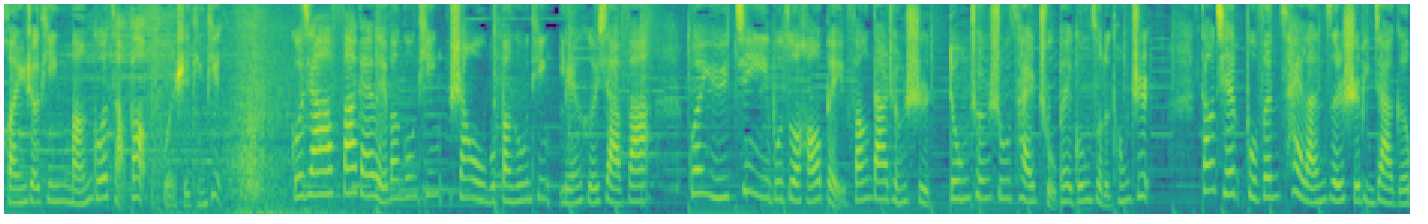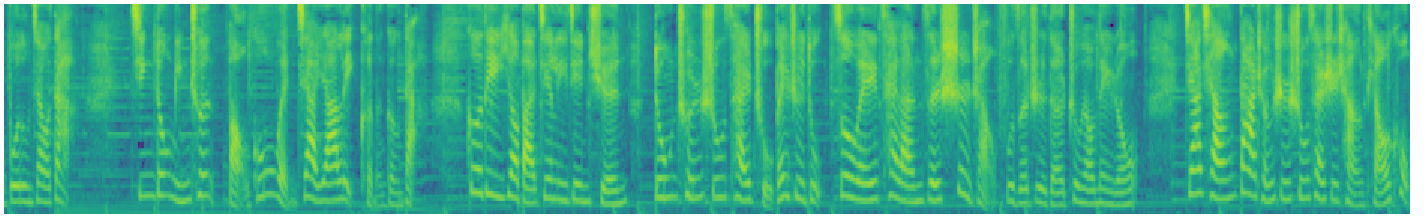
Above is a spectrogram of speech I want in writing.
欢迎收听《芒果早报》，我是婷婷。国家发改委办公厅、商务部办公厅联合下发关于进一步做好北方大城市冬春蔬菜储备工作的通知。当前部分菜篮子食品价格波动较大。今冬明春保供稳价压力可能更大，各地要把建立健全冬春蔬菜储备制度作为菜篮子市长负责制的重要内容，加强大城市蔬菜市场调控，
